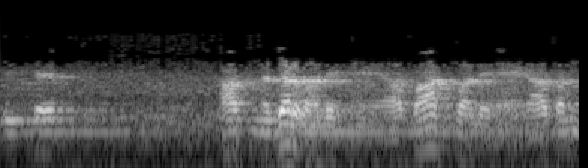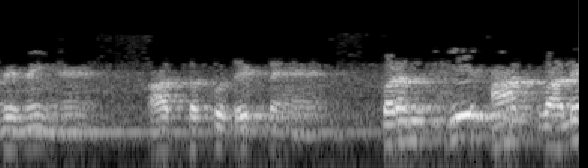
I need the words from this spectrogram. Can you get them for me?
ठीक है। आप नज़र वाले हैं, आप आँख वाले हैं, आप अंधे नहीं हैं, आप सबको देखते हैं, परंतु ये आँख वाले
